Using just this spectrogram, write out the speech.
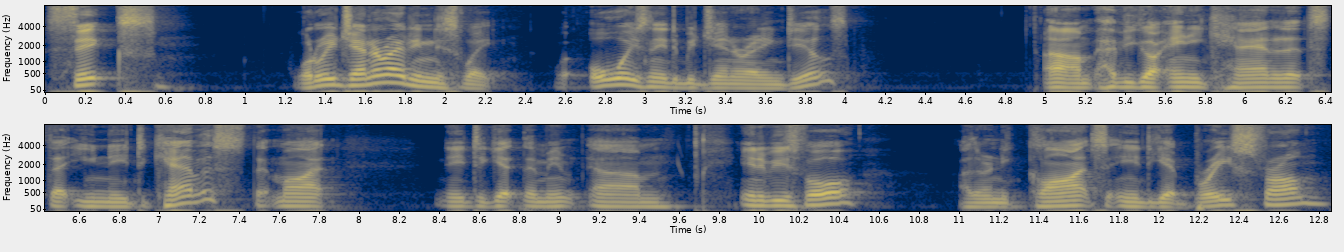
Six, what are we generating this week? We always need to be generating deals. Um, have you got any candidates that you need to canvas that might need to get them in, um, interviews for? Are there any clients that you need to get briefs from?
